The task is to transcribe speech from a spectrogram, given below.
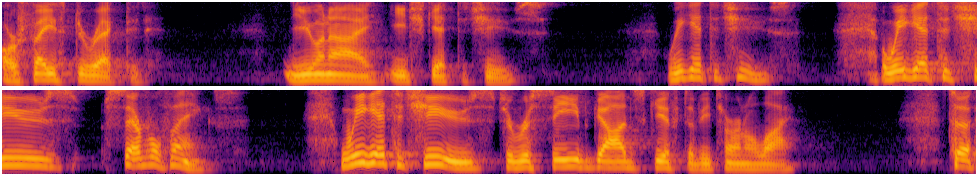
or faith directed. You and I each get to choose. We get to choose. We get to choose several things. We get to choose to receive God's gift of eternal life, to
